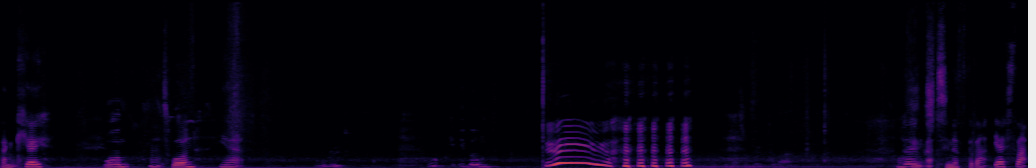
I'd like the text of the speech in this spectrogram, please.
Thank you. One. That's one. Yeah. A. Oh, get bum. Ooh! That's a for that. I think that's enough for that. Yes, that.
